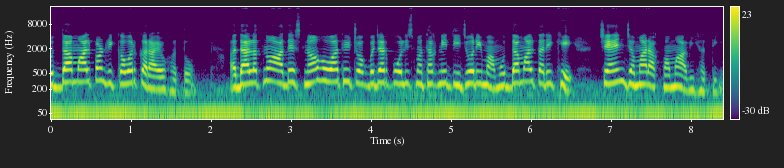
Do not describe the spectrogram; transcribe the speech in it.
મુદ્દામાલ પણ રિકવર કરાયો હતો. અદાલતનો આદેશ ન હોવાથી ચોકબજાર પોલીસ મથકની તિજોરીમાં મુદ્દામાલ તરીકે ચેન જમા રાખવામાં આવી હતી.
